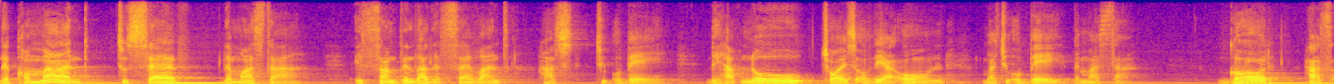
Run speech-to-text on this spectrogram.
The command to serve the master is something that the servant has to obey. They have no choice of their own but to obey the master. God has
